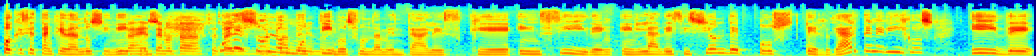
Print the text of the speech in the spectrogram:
porque se están quedando sin hijos. La gente no está- se ¿Cuáles son los motivos fundamentales que inciden en la decisión de postergar tener hijos y de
